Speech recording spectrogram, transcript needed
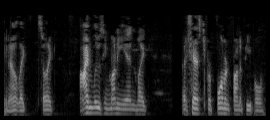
You know, like so like I'm losing money in like a chance to perform in front of people.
